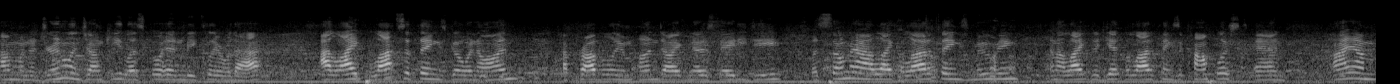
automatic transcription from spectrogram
I'm an adrenaline junkie. Let's go ahead and be clear with that. I like lots of things going on. I probably am undiagnosed ADD, but somehow I like a lot of things moving, and I like to get a lot of things accomplished. And I am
